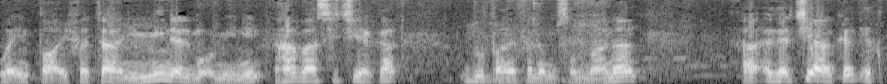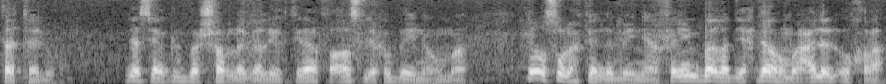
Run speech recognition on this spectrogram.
وإن طائفتان من المؤمنين ها باسي دو طائفة المسلمانان اگر چیان کرد اقتتلوا دس يعني كل بشر لقال يقتلا فاصلحوا بينهما يوصلح كان بينها فان بغض احداهما على الاخرى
